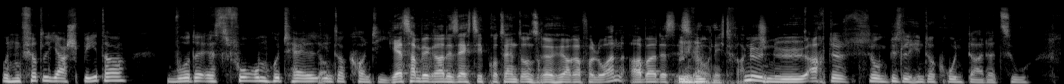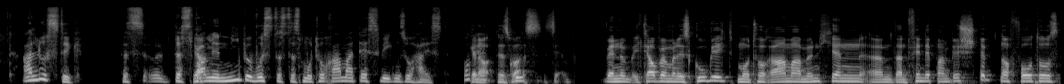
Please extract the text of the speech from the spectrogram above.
und ein Vierteljahr später wurde es Forum Hotel so. Interconti. Jetzt haben wir gerade 60 Prozent unserer Hörer verloren, aber das ist mhm. ja auch nicht tragisch. Nö, nö, ach, das ist so ein bisschen Hintergrund da dazu. Ah, lustig. Das, äh, das ja. war mir nie bewusst, dass das Motorama deswegen so heißt. Okay, genau, das cool. war's. Wenn, ich glaube, wenn man das googelt, Motorama München, ähm, dann findet man bestimmt noch Fotos,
